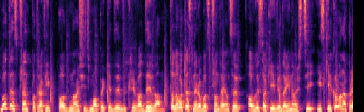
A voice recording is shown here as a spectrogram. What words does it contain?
bo ten sprzęt potrafi podnosić mopy, kiedy wykrywa dywan. To nowoczesny robot sprzątający o wysokiej wydajności i z kilkoma naprawdę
